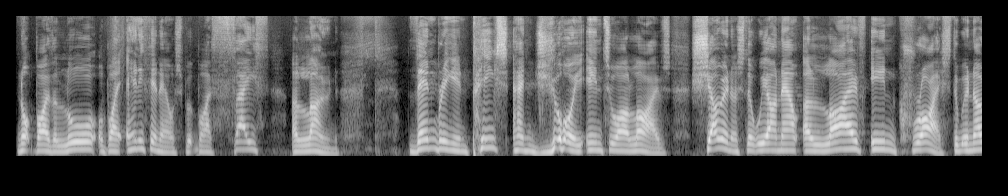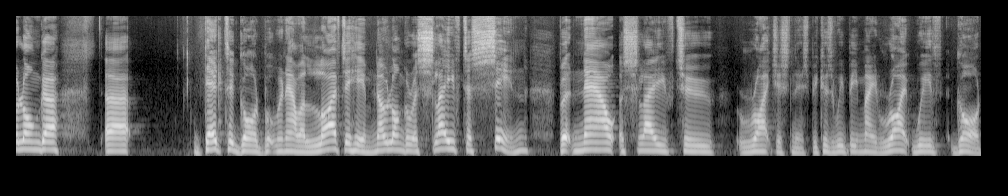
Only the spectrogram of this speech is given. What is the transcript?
not by the law or by anything else, but by faith alone then bringing peace and joy into our lives, showing us that we are now alive in Christ, that we're no longer uh, dead to God, but we're now alive to Him, no longer a slave to sin, but now a slave to righteousness because we've been made right with God.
